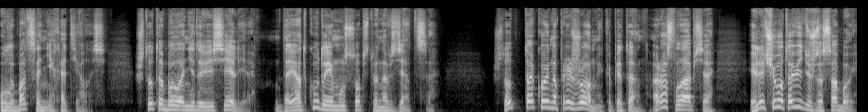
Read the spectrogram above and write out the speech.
Улыбаться не хотелось. Что-то было не до веселья. Да и откуда ему, собственно, взяться? «Что ты такой напряженный, капитан? Расслабься. Или чего-то видишь за собой?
